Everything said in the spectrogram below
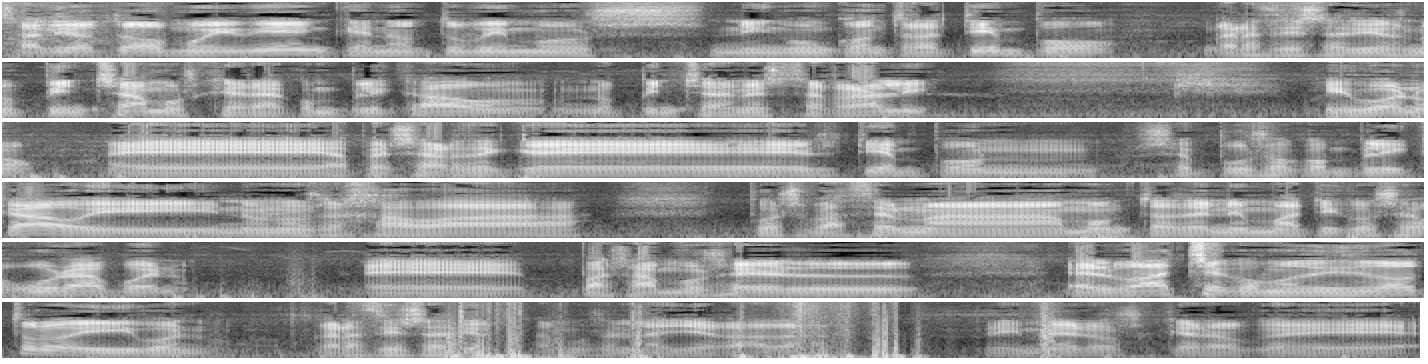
Salió todo muy bien, que no tuvimos ningún contratiempo. Gracias a Dios no pinchamos, que era complicado no pinchar en este rally. Y bueno, eh, a pesar de que el tiempo se puso complicado y no nos dejaba pues hacer una monta de neumático segura, bueno, eh, pasamos el, el bache, como dice el otro, y bueno, gracias a Dios estamos en la llegada, primeros, que era lo que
